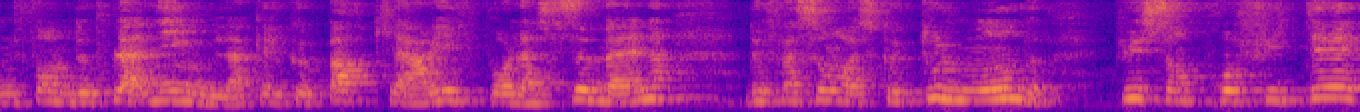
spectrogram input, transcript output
une forme de planning, là, quelque part, qui arrive pour la semaine, de façon à ce que tout le monde puisse en profiter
